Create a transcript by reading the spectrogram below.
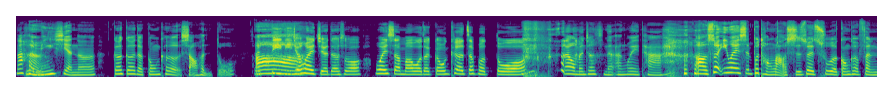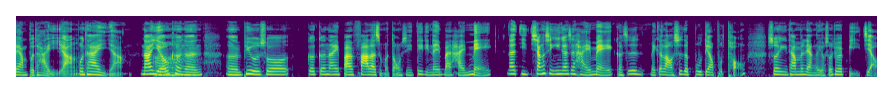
那很明显呢，哥哥的功课少很多。弟弟就会觉得说：“为什么我的功课这么多？” 那我们就只能安慰他哦。所以因为是不同老师，所以出的功课分量不太一样，不太一样。那也有可能，嗯，譬如说。哥哥那一班发了什么东西，弟弟那一班还没。那一相信应该是还没，可是每个老师的步调不同，所以他们两个有时候就会比较。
